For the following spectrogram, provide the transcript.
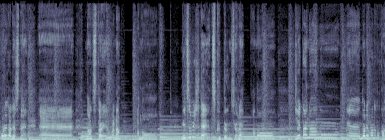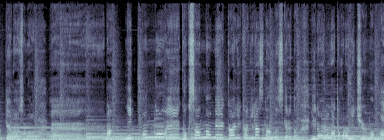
これがですね、えー、なんつったらいいのかな？あの三菱で作ってるんですよね。あの自衛隊のあの、えー、乗り物とかっていうのはその、えーまあ、日本の、えー、国産のメーカーに限らずなんですけれどいろいろなところに注文が、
